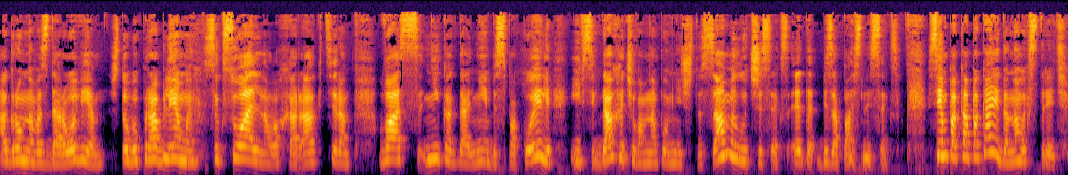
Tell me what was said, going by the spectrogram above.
огромного здоровья, чтобы проблемы сексуального характера вас никогда не беспокоили. И всегда хочу вам напомнить, что самый лучший секс – это безопасный секс. Всем пока-пока и до новых встреч!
